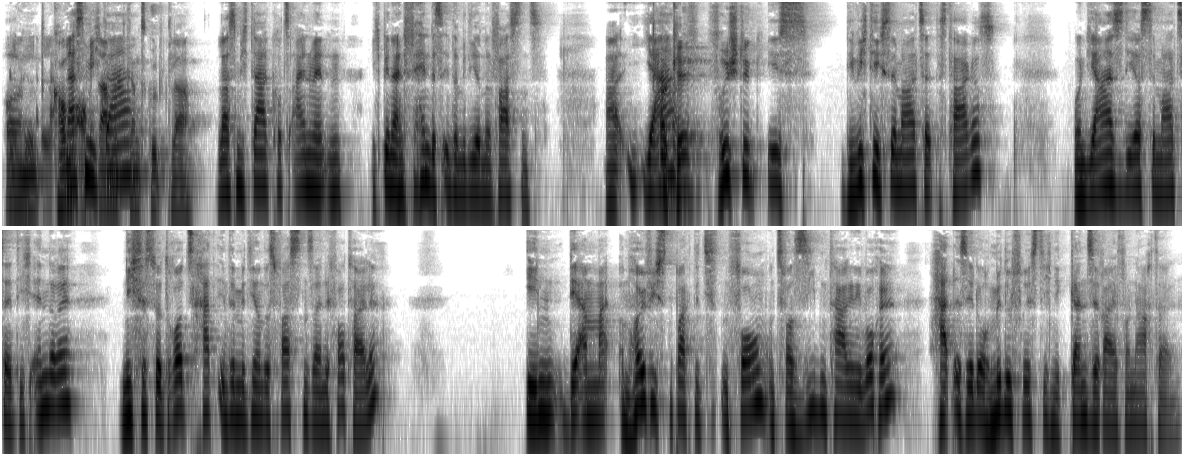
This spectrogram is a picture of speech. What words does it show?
und komme auch damit da, ganz gut klar. Lass mich da kurz einwenden. Ich bin ein Fan des intermittierenden Fastens. Äh, ja, okay. Frühstück ist die wichtigste Mahlzeit des Tages. Und ja, es ist die erste Mahlzeit, die ich ändere. Nichtsdestotrotz hat intermittierendes Fasten seine Vorteile. In der am, am häufigsten praktizierten Form, und zwar sieben Tage die Woche, hat es jedoch mittelfristig eine ganze Reihe von Nachteilen.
